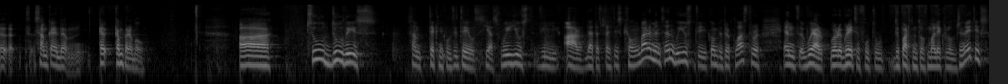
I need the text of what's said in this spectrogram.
uh, some kind um, comparable. Uh, to do this, some technical details, yes, we used the R data statistical environment and we used the computer cluster and we are very grateful to Department of Molecular Genetics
